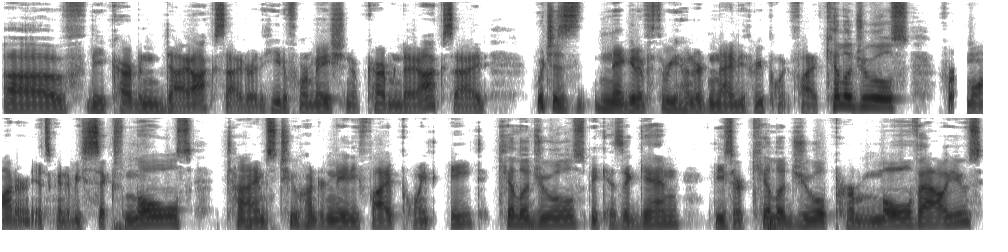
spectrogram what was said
of the carbon dioxide or the heat of formation of carbon dioxide, which is negative 393.5 kilojoules for water. It's going to be 6 moles times 285.8 kilojoules because again, these are kilojoule per mole values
